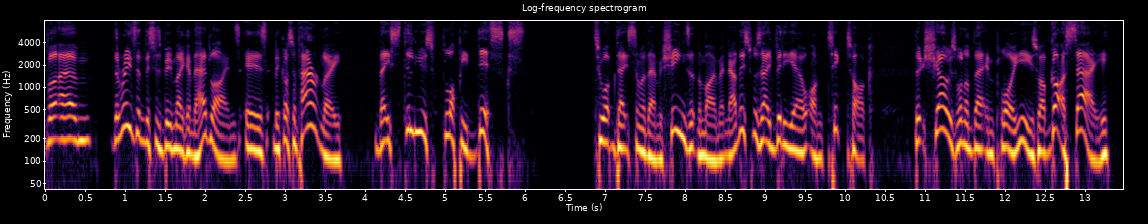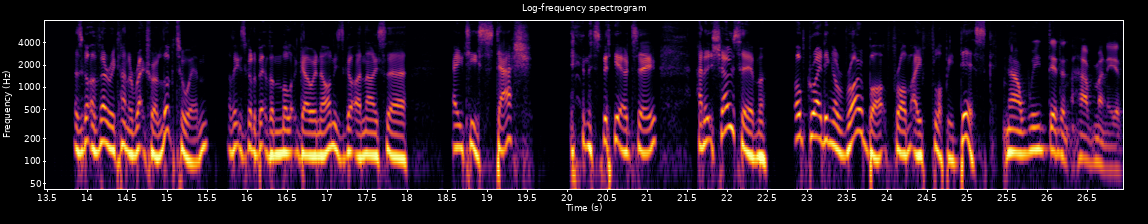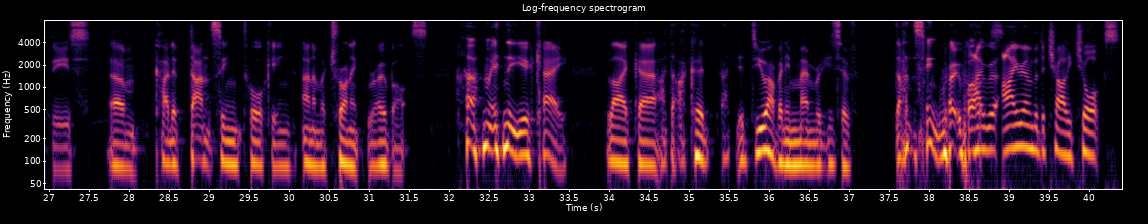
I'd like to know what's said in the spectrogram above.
But um, the reason this has been making the headlines is because apparently they still use floppy disks to update some of their machines at the moment. Now, this was a video on TikTok that shows one of their employees, who I've got to say has got a very kind of retro look to him. I think he's got a bit of a mullet going on. He's got a nice uh, 80s stash in this video too. And it shows him upgrading a robot from a floppy disk. Now we didn't have many of these um, kind of dancing, talking animatronic robots um, in the UK. Like uh, I, I could. I, do you have any memories of dancing robots? I, re- I remember the Charlie Chalks,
